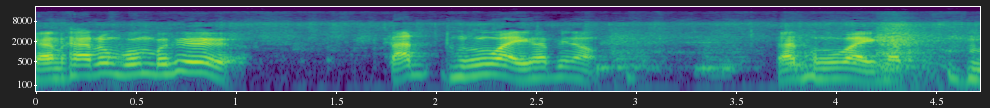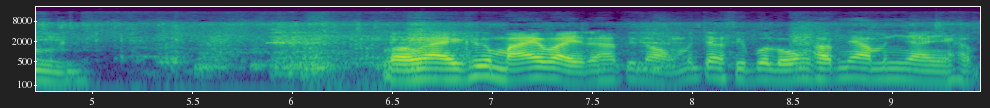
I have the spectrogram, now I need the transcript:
การคัดของผมก็คือ ตัดหูไว้ครับพี่น้อง ตัดหูไว้ครับบอกไงคือไม้ไหวนะครับพี่น้อง มันจังสิบหลงครับเนี่ยมันใหญ่ครับ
